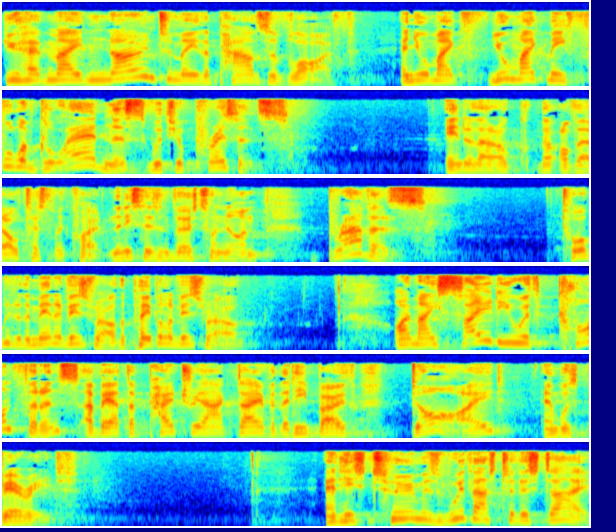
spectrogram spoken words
You have made known to me the paths of life, and you'll make, you'll make me full of gladness with your presence. End of that, Old, of that Old Testament quote. And then he says in verse 29, Brothers, talking to the men of Israel, the people of Israel, I may say to you with confidence about the patriarch David that he both died and was buried. And his tomb is with us to this day.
